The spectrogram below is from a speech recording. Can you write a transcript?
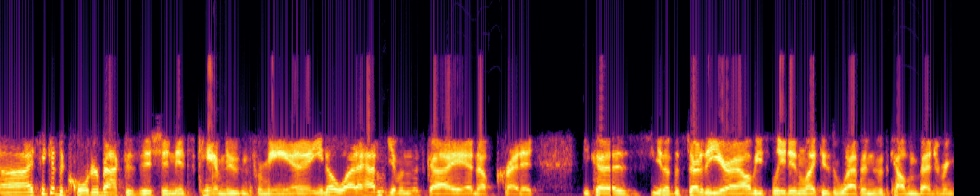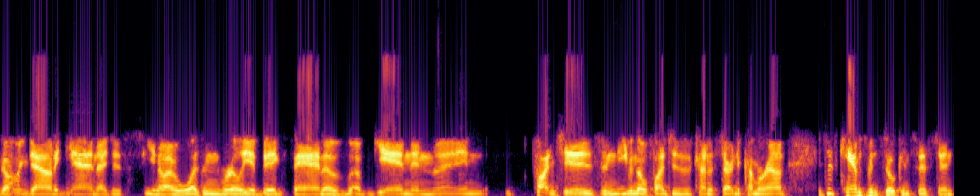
Uh, I think at the quarterback position, it's Cam Newton for me. And you know what? I haven't given this guy enough credit because, you know, at the start of the year, I obviously didn't like his weapons with Kelvin Benjamin going down again. I just, you know, I wasn't really a big fan of, of Ginn and, and Funches, and even though Funches is kind of starting to come around, it's just Cam's been so consistent.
